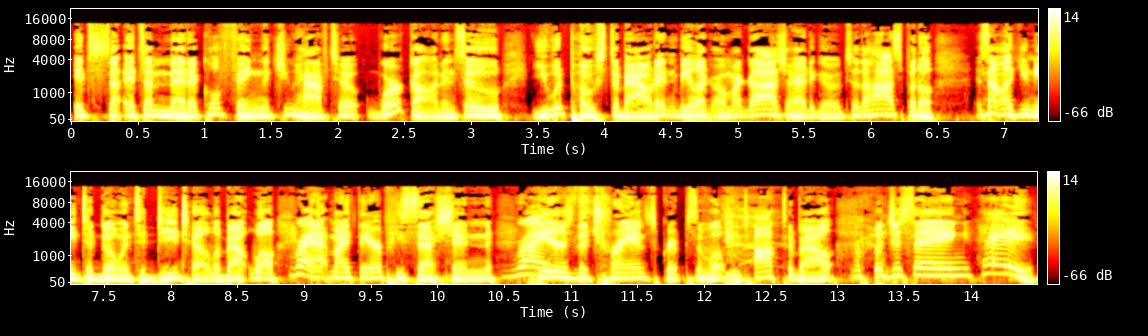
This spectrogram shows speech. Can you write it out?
It's it's a medical thing that you have to work on. And so you would post about it and be like, "Oh my gosh, I had to go to the hospital." It's not like you need to go into detail about, "Well, Right. at my therapy session, Right. here's the transcripts of what we talked about." But just saying, "Hey,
